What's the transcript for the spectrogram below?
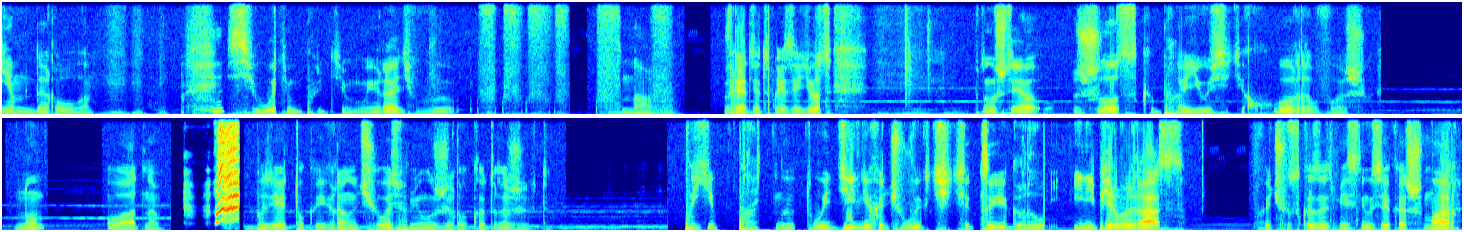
Всем здорово. Сегодня будем играть в FNAF. Вряд ли это произойдет. Потому что я жестко боюсь этих хорроров ваших. Ну, ладно. Блять, только игра началась, у меня уже рука дрожит. Поебать на твой день, я хочу выключить эту игру. И не первый раз. Хочу сказать, мне снился кошмар.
